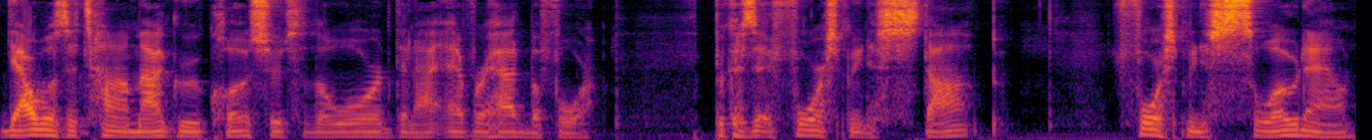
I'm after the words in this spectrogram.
that was a time I grew closer to the Lord than I ever had before because it forced me to stop, forced me to slow down,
